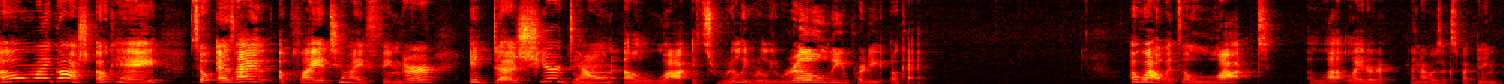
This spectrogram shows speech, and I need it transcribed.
Oh my gosh, okay. So as I apply it to my finger, it does shear down a lot. It's really, really, really pretty. Okay. Oh wow, it's a lot, a lot lighter than I was expecting.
